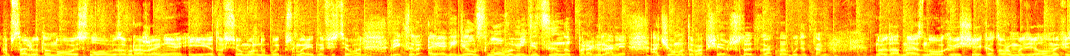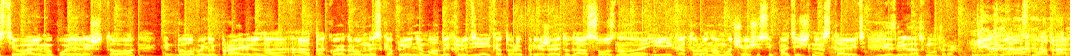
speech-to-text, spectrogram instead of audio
абсолютно новое слово в изображении, и это все можно будет посмотреть на фестивале. Виктор, а я видел слово «медицина» в программе. О чем это вообще? Что это такое будет там? Но это одна из новых вещей, которую мы делаем на фестивале. Мы поняли, что было бы неправильно а, такое огромное скопление молодых людей, которые приезжают туда осознанно и которые нам очень-очень симпатичны, оставить Без медосмотра. без медосмотра.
